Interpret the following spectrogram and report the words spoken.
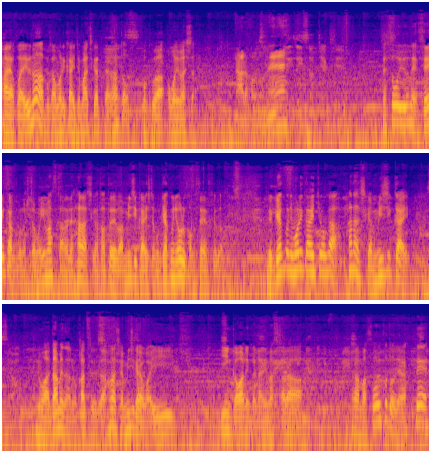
あやこや言うのは僕は森会長間違ってたなと僕は思いました。なるほどねでそういうね性格の人もいますからね話が例えば短い人も逆におるかもしれないですけど。で逆に森会長が話が短いのはダメなのかって言ったら話が短い方がいいいいんか悪いんかでありますから。だからまあそういうことじゃなくて、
